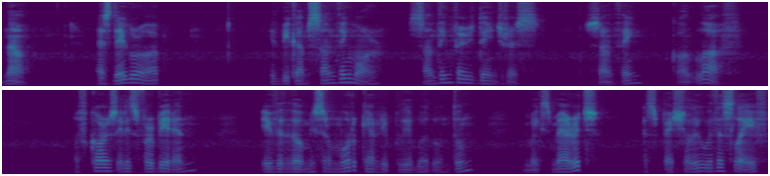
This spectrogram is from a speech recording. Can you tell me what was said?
Now, as they grow up, it becomes something more, something very dangerous, something called love. Of course, it is forbidden, even though Mr. Moore cared deeply about Untung, makes marriage, especially with a slave,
